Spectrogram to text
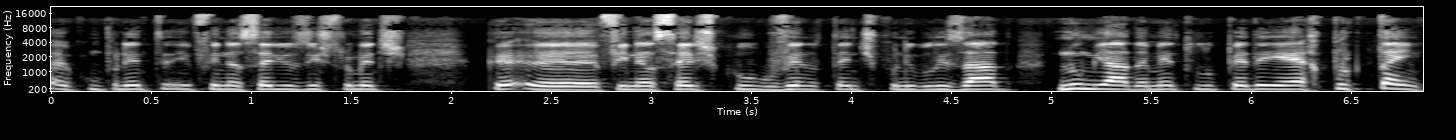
a componente financeira e os instrumentos que, uh, financeiros que o governo tem disponibilizado, nomeadamente pelo PDR, porque tem,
